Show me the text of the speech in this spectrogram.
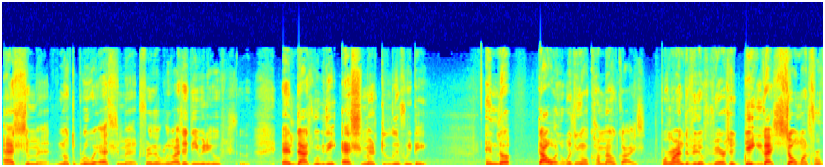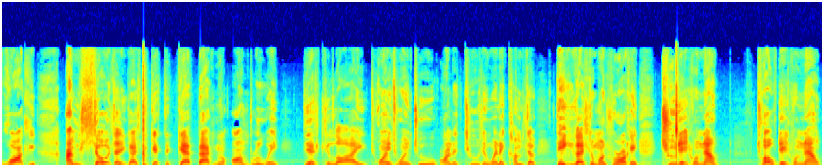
estimate, not the Blu-ray estimate for the Blu. I said DVD. Oops. And that's will be the estimate delivery date. And look, that was originally gonna come out, guys. We're gonna end the video very soon. Thank you guys so much for watching. I'm so excited, guys, to get the Get Back on Blu-ray this July 2022 on a Tuesday when it comes out. Thank you guys so much for watching. Two days from now, 12 days from now,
